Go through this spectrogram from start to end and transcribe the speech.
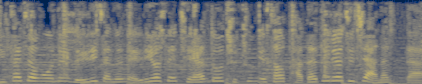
이사 정원을 늘리자는 엘리엇의 제안도 주총에서 받아들여지지 않았다.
